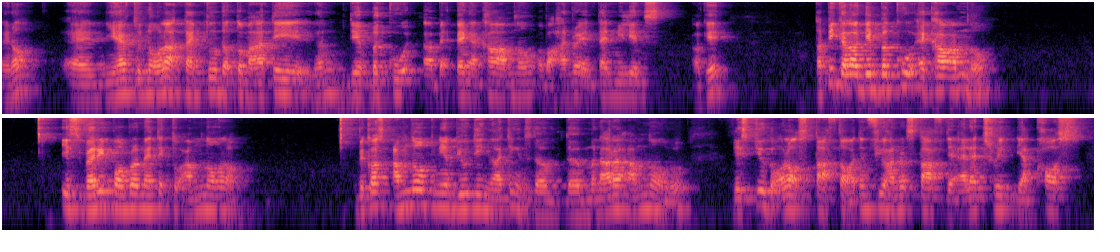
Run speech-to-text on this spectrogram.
You know? And you have to know lah time tu Dr. Mahathir kan dia beku uh, bank account UMNO about 110 millions. Okay? Tapi kalau dia beku account UMNO is very problematic to UMNO tau. Because UMNO punya building, I think it's the the menara UMNO tu, they still got a lot of staff tau. I think few hundred staff, their electric, their cost.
